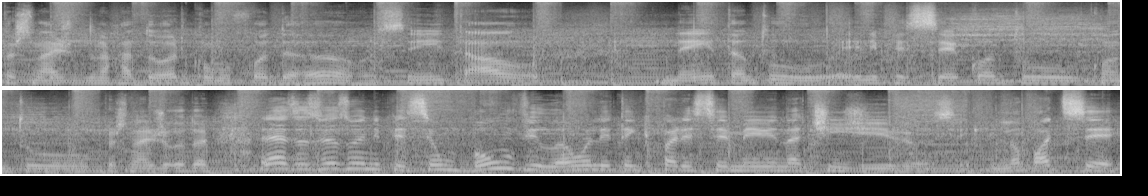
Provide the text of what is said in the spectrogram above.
personagem do narrador como fodão, assim e tal. Nem tanto NPC quanto, quanto o personagem jogador. Aliás, às vezes o NPC, um bom vilão, ele tem que parecer meio inatingível, assim. Ele não pode ser,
